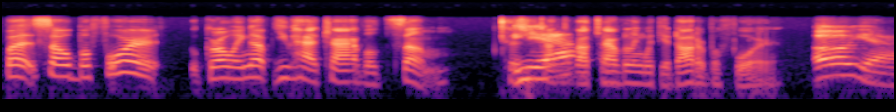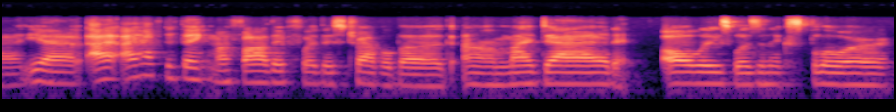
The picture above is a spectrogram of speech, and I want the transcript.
But so before growing up, you had traveled some. Because you yeah. talked about traveling with your daughter before. Oh yeah, yeah. I, I have to thank my father for this travel bug. Um, my dad always was an explorer,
